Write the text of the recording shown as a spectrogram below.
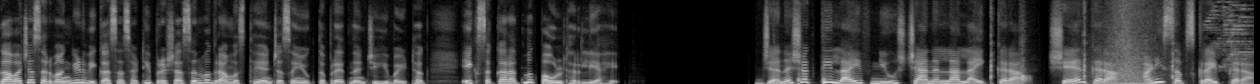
गावाच्या सर्वांगीण विकासासाठी प्रशासन व ग्रामस्थ यांच्या संयुक्त प्रयत्नांची ही बैठक एक सकारात्मक पाऊल ठरली आहे. जनशक्ती लाईव्ह न्यूज चॅनलला लाईक करा शेअर करा आणि सबस्क्राईब करा.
